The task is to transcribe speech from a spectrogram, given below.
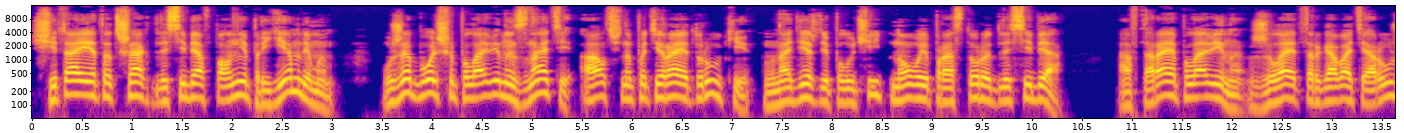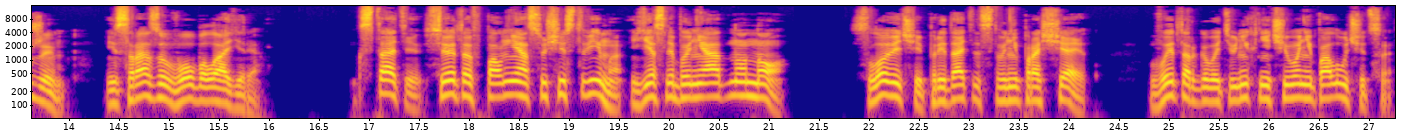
Считая этот шаг для себя вполне приемлемым, уже больше половины знати алчно потирает руки в надежде получить новые просторы для себя, а вторая половина желает торговать оружием и сразу в оба лагеря. Кстати, все это вполне осуществимо, если бы не одно «но». Словичи предательство не прощают. Выторговать у них ничего не получится,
